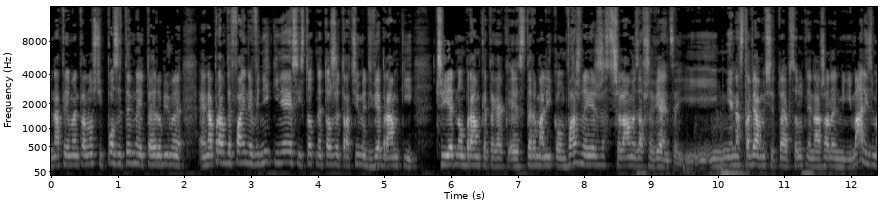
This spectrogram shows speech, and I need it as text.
Na tej mentalności pozytywnej tutaj robimy naprawdę fajne wyniki. Nie jest istotne to, że tracimy dwie bramki czy jedną bramkę, tak jak z Termaliką. Ważne jest, że strzelamy zawsze więcej i, nie nastawiamy się tutaj absolutnie na żaden minimalizm.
